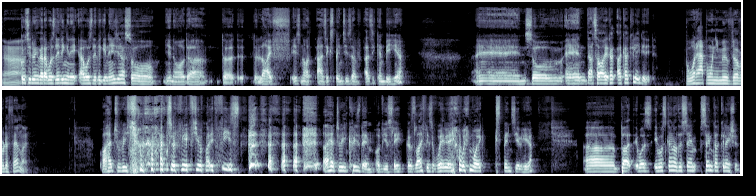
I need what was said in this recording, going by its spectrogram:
Ah, considering that I was living in I was living in Asia, so you know the the the, the life is not as expensive as, as it can be here, and so and that's how I, I calculated it. but what happened when you moved over to Finland? I had to reach I had to review my fees. I had to increase them obviously because life is way way more expensive here. Uh, but it was it was kind of the same same calculation.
